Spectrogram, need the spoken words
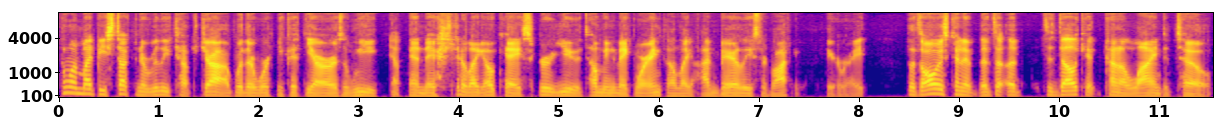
someone might be stuck in a really tough job where they're working 50 hours a week Yep. and they're, they're like, okay, screw you. Tell me to make more income. Like, I'm barely surviving here, right? So it's always kind of, that's a, a it's a delicate kind of line to toe.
